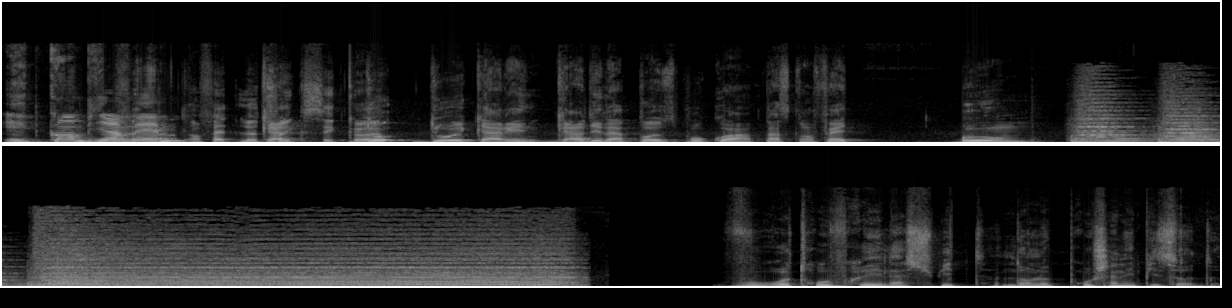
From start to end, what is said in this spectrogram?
Et quand bien même. En fait, le truc, c'est que. Do, et Karine, gardez la pause. Pourquoi? Parce qu'en fait, boum Vous retrouverez la suite dans le prochain épisode.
